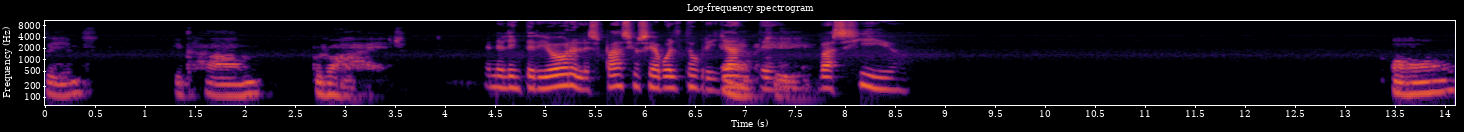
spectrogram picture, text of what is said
Inside space seems become bright. En el interior el espacio se ha vuelto brillante, Empty. vacío. All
